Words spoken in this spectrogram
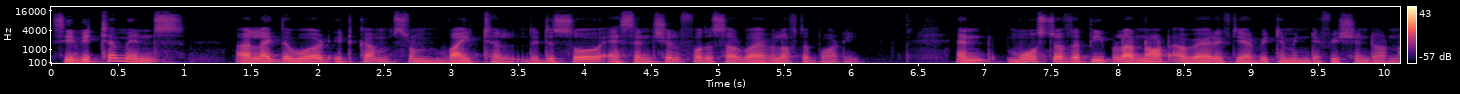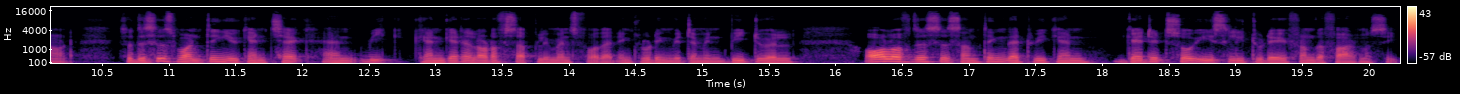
See, vitamins are like the word, it comes from vital. It is so essential for the survival of the body. And most of the people are not aware if they are vitamin deficient or not. So, this is one thing you can check, and we can get a lot of supplements for that, including vitamin B12. All of this is something that we can get it so easily today from the pharmacy.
